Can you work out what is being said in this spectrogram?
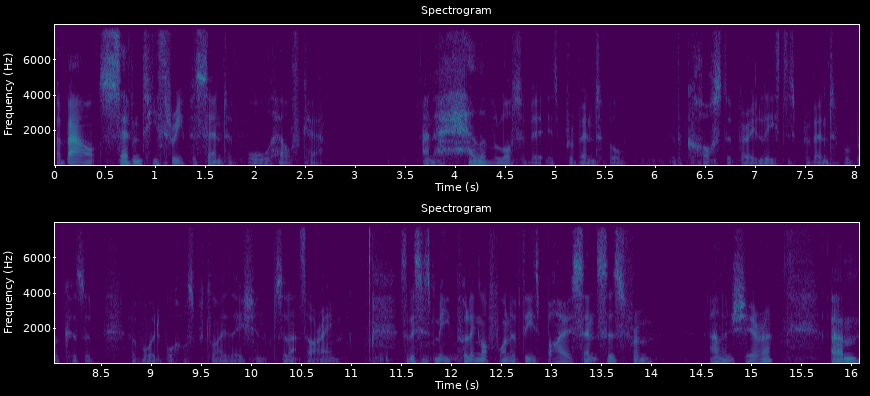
about 73% of all healthcare. And a hell of a lot of it is preventable. The cost, at very least, is preventable because of avoidable hospitalization. So that's our aim. So this is me pulling off one of these biosensors from Alan Shearer. Um,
